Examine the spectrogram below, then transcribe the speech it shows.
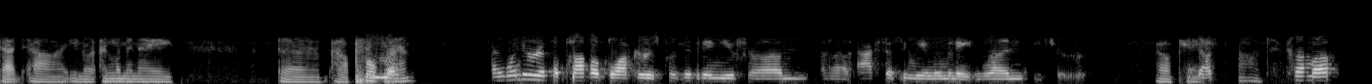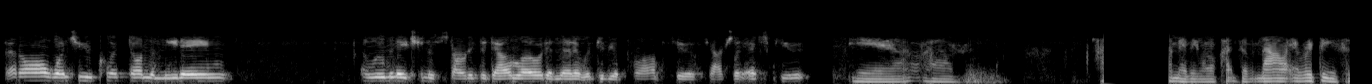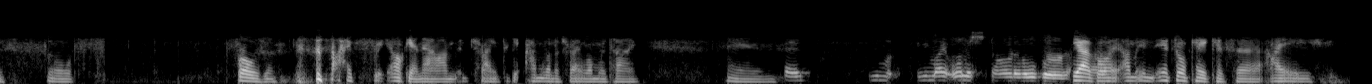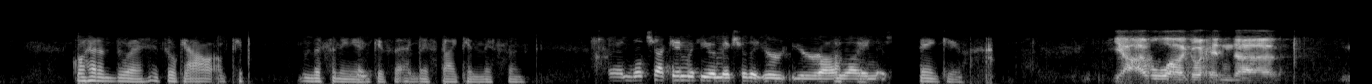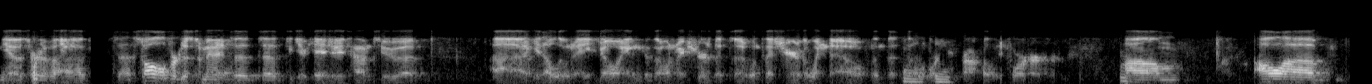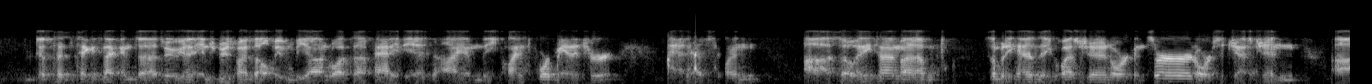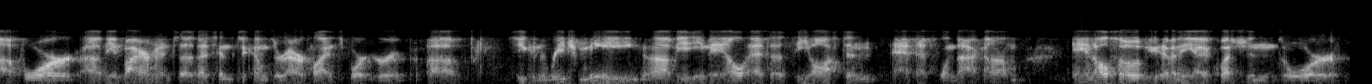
that uh, you know the uh, program? I wonder if a pop-up blocker is prohibiting you from uh, accessing the Elluminate Run feature. Okay. Did that come up at all once you clicked on the meeting? Elluminate should have started to download and then it would give you a prompt to, to actually execute. Yeah. Um, I'm having all kinds of, now everything's so frozen. I free, okay, now I'm trying to get, I'm going to try one more time. And okay. You, you might want to start over. Yeah, uh, go ahead. I mean, it's okay because uh, I, go ahead and do it. It's okay. I'll, I'll keep listening in because at least I can listen. And we'll check in with you and make sure that you're, you're online. Okay. Thank you. Yeah, I will uh, go ahead and uh, you know sort of uh, stall for just a minute to, to, to give KJ time to uh, get Elluminate going because I want to make sure that uh, once I share the window that that's Thank working properly for her. Um, I'll uh, just to take a second uh, to introduce myself even beyond what uh, Patty did. I am the client support manager at Epsilen. Uh, so anytime um, somebody has a question or concern or suggestion uh, for uh, the environment, uh, that tends to come through our client support group. So you can reach me uh, via email at uh, caustin at epsilen.com. And also if you have any uh, questions or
